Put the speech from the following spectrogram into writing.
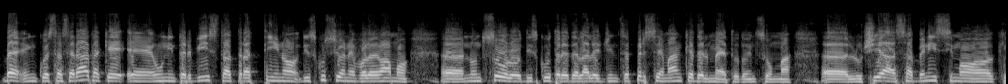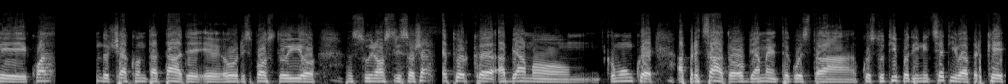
Beh, in questa serata che è un'intervista trattino discussione volevamo eh, non solo discutere della legge in sé per sé, ma anche del metodo, insomma. Eh, Lucia sa benissimo che quando quando ci ha contattati e ho risposto io sui nostri social network abbiamo mm, comunque apprezzato ovviamente questa, questo tipo di iniziativa perché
